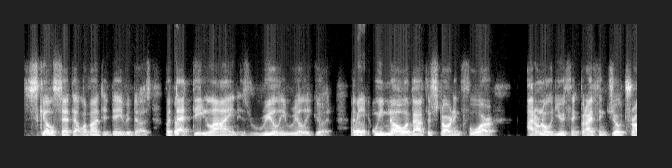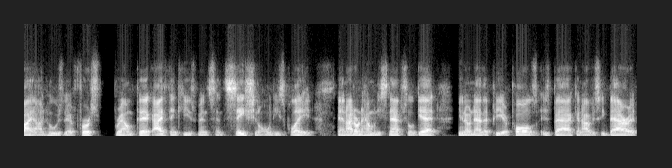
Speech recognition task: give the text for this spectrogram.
skill set that Lavonte David does. But Sure. that D line is really, really good. I Really mean, we know about the starting four. I don't know what you think, but I think Joe Tryon, who was their first round pick, I think he's been sensational when he's played. And I don't know how many snaps he'll get, you know, now that Pierre Paul's is back and obviously Barrett.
